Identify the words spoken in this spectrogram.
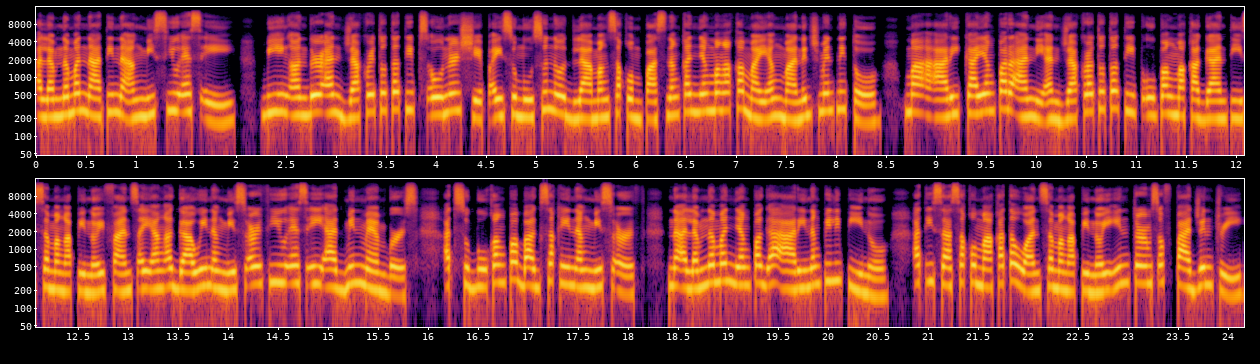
alam naman natin na ang Miss USA, being under Anjakre Totatip's ownership ay sumusunod lamang sa kumpas ng kanyang mga kamay ang management nito, maaari kayang paraan ni Anjakra Totatip upang makaganti sa mga Pinoy fans ay ang agawin ng Miss Earth USA admin members, at subukang pabagsakin ang Miss Earth, na alam naman niyang pag-aari ng Pilipino, at isa sa kumakatawan sa mga Pinoy in terms of pageantry,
